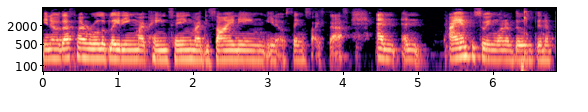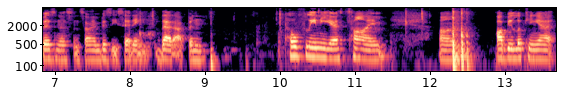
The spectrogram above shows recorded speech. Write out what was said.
You know, that's my rollerblading, my painting, my designing, you know, things like that. And and I am pursuing one of those within a business, and so I'm busy setting that up. And hopefully, in a year's time, um, I'll be looking at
